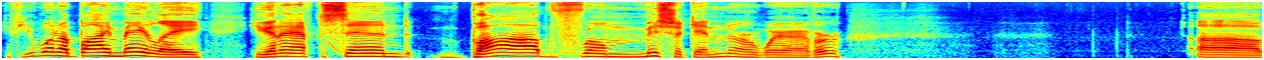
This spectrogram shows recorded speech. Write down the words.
If you want to buy Melee, you're going to have to send Bob from Michigan or wherever uh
